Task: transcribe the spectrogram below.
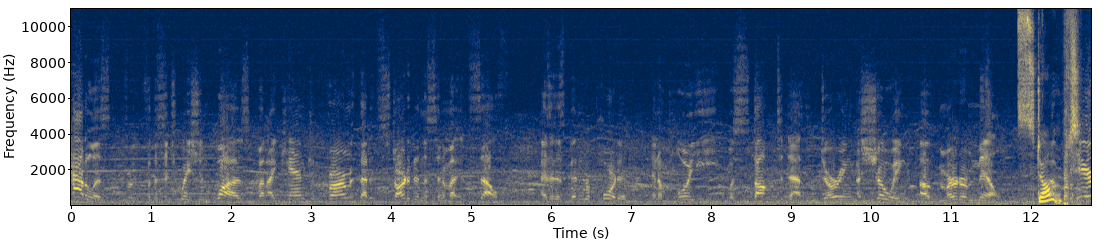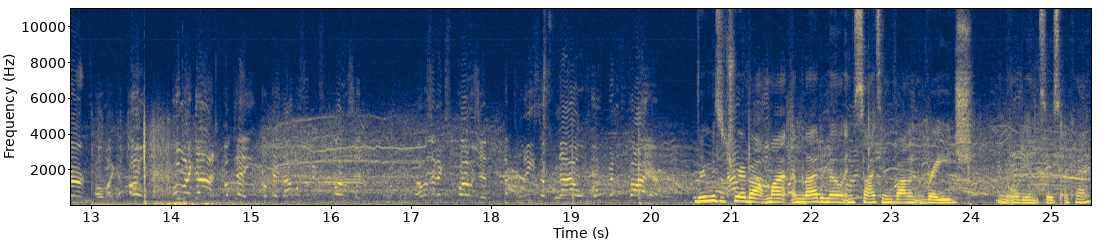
catalyst for, for the situation was, but I can confirm that it started in the cinema itself as it has been reported an employee was stomped to death during a showing of Murder Mill. Stomped? Here, oh my god. Oh, oh my god! Okay, okay, that was an explosion. That was an explosion. The police have now opened fire. Rumors are true about my, a murder mill inciting violent rage in audiences, okay?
